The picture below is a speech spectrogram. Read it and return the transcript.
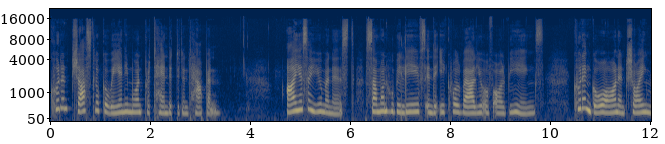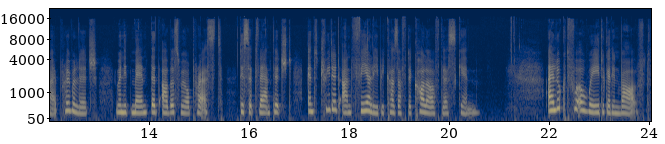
couldn't just look away anymore and pretend it didn't happen. I, as a humanist, someone who believes in the equal value of all beings, couldn't go on enjoying my privilege when it meant that others were oppressed disadvantaged, and treated unfairly because of the color of their skin. I looked for a way to get involved,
